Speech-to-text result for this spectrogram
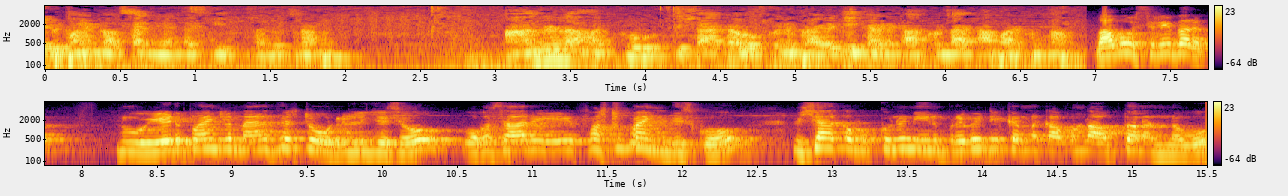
ఏడు పాయింట్లు ఒకసారి మీ అందరికీ చదువుతున్నాను. ఆంధ్రుల హక్కు విశాఖ ఉక్కుని ప్రైవేటీకరణ కాకుండా కాపాడుకుందాం. బాబు శ్రీభర్ నువ్వు ఏడు పాయింట్ల మేనిఫెస్టో ఒకటి రిలీజ్ చేసావు. ఒకసారి ఫస్ట్ పాయింట్ తీసుకో. విశాఖ ఉక్కుని నేను ప్రైవేటీకరణ కాకుండా ఆపుతానంటున్నావు.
